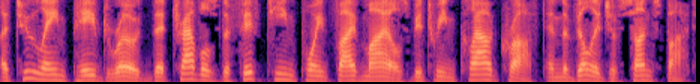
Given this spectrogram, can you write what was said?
a two-lane paved road that travels the 15.5 miles between Cloudcroft and the village of Sunspot.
